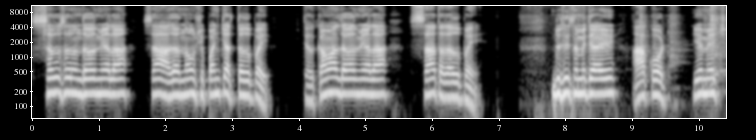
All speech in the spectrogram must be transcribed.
सर्वसाधारण दर मिळाला सहा हजार नऊशे पंच्याहत्तर रुपये. तर कमाल दर मिळाला सात हजार रुपये. दुसरी समिती आहे आकोट. एम एच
